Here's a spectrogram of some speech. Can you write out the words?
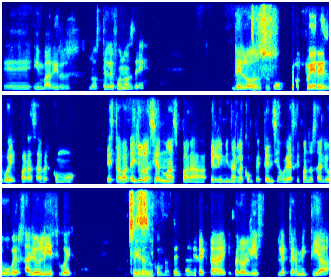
Eh, invadir los teléfonos de, de los choferes, güey, para saber cómo estaban. Ellos lo hacían más para eliminar la competencia, porque es que cuando salió Uber, salió Lyft, güey. Sí, era su competencia directa, pero Lyft le permitía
